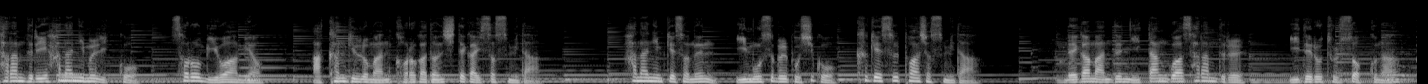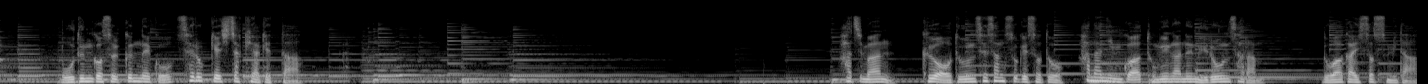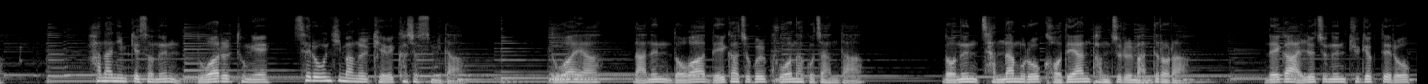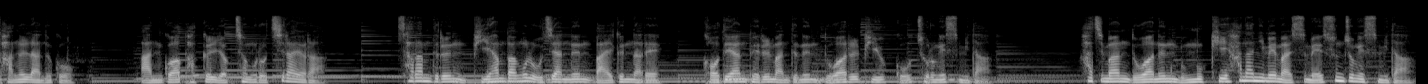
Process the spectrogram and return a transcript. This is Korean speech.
사람들이 하나님을 잊고 서로 미워하며 악한 길로만 걸어가던 시대가 있었습니다. 하나님께서는 이 모습을 보시고 크게 슬퍼하셨습니다. 내가 만든 이 땅과 사람들을 이대로 둘 수 없구나. 모든 것을 끝내고 새롭게 시작해야겠다. 하지만 그 어두운 세상 속에서도 하나님과 동행하는 의로운 사람, 노아가 있었습니다. 하나님께서는 노아를 통해 새로운 희망을 계획하셨습니다. 노아야, 나는 너와 내 가족을 구원하고자 한다. 너는 잣나무로 거대한 방주를 만들어라. 내가 알려주는 규격대로 방을 나누고 안과 밖을 역청으로 칠하여라. 사람들은 비 한 방울 오지 않는 맑은 날에 거대한 배를 만드는 노아를 비웃고 조롱했습니다. 하지만 노아는 묵묵히 하나님의 말씀에 순종했습니다.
